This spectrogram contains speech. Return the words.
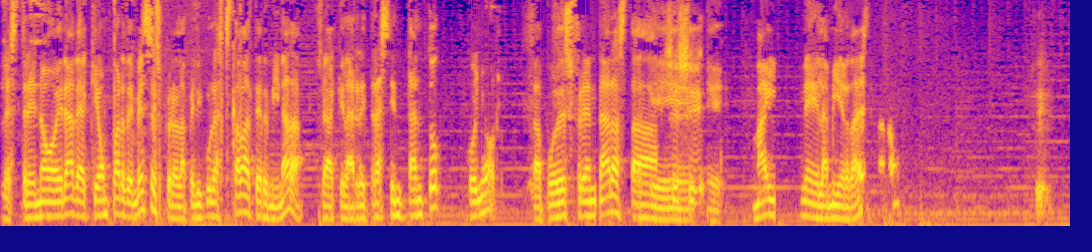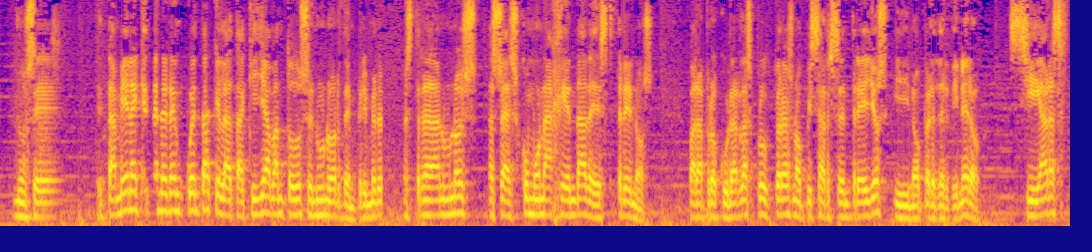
el estreno era de aquí a un par de meses, pero la película estaba terminada, o sea, que la retrasen tanto, coño, la puedes frenar hasta que Sí, sí. eh, maine la mierda esta, ¿no? Sí. No sé. Eh, También hay que tener en cuenta que la taquilla van todos en un orden. Primero estrenan unos, o sea, es como una agenda de estrenos para procurar las productoras no pisarse entre ellos y no perder dinero. Si ahora se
